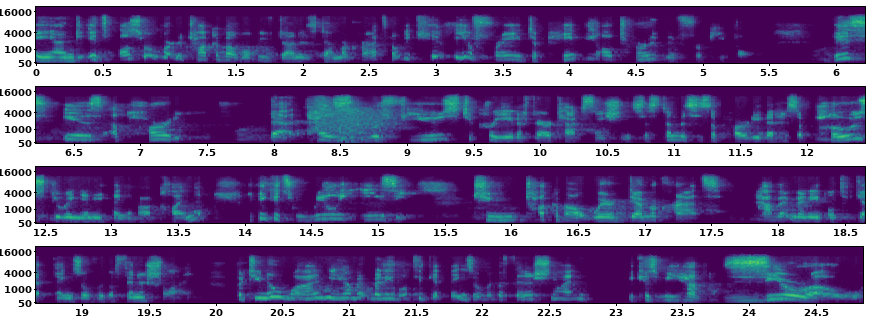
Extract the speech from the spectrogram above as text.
And it's also important to talk about what we've done as Democrats, but we can't be afraid to paint the alternative for people. This is a party that has refused to create a fair taxation system. This is a party that has opposed doing anything about climate. I think it's really easy to talk about where Democrats haven't been able to get things over the finish line. But do you know why we haven't been able to get things over the finish line? Because we have zero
